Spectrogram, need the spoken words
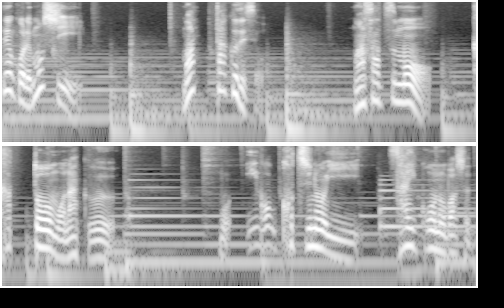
でもこれもし、全くですよ。摩擦も葛藤もなく、もう居心地のいい最高の場所で、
